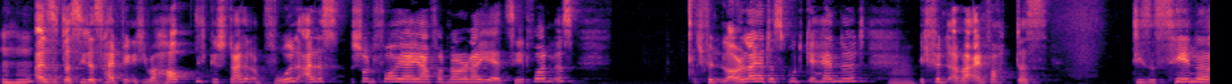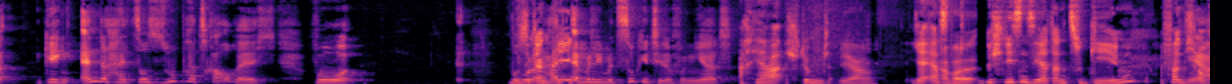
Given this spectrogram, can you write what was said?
Mhm. Also, dass sie das halt wirklich überhaupt nicht geschnallt hat, obwohl alles schon vorher ja von Lorelei ihr erzählt worden ist. Ich finde, Lorelei hat das gut gehandelt. Mhm. Ich finde aber einfach, dass diese Szene gegen Ende halt so super traurig, wo, Wo, wo, sie dann dann halt. Emily mit Suki telefoniert. Ach ja, stimmt. Ja, Ja, erst Aber- beschließen sie ja dann zu gehen. Fand ich Ja. auch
